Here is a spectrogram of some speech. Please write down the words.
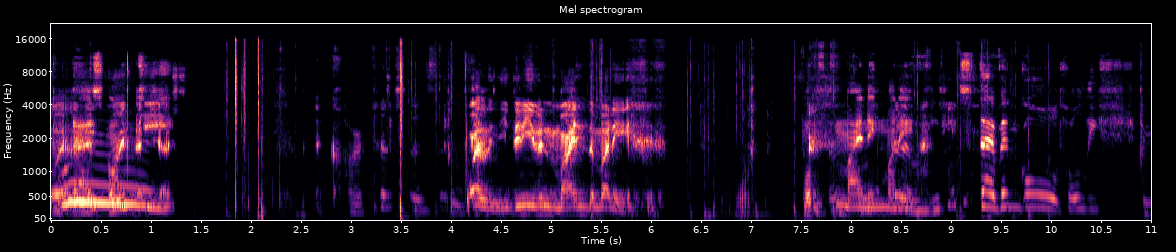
What? That is Mind that OP. chest. The carpet is. Wylan, you didn't even mind the money. What? Mining money. Seven gold. Holy shit.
